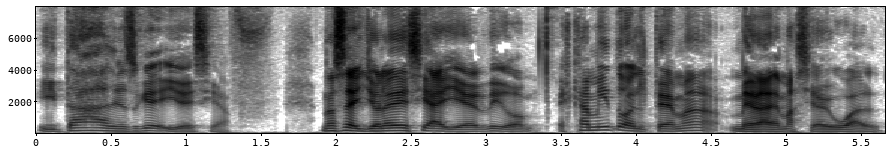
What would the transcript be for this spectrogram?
y tal, y no sé qué. Y yo decía, "Uf". No sé, yo le decía ayer, digo, es que a mí todo el tema me da demasiado igual.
